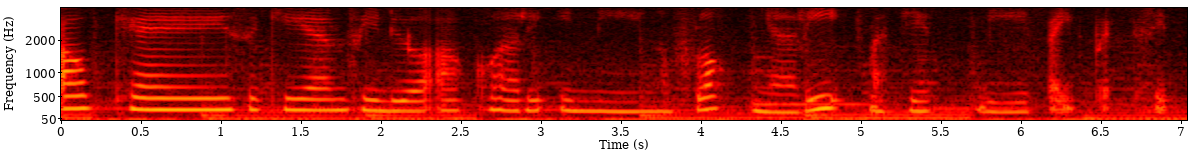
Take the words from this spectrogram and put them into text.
Oke, okay, sekian video aku hari ini ngevlog nyari masjid di Taipei City.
